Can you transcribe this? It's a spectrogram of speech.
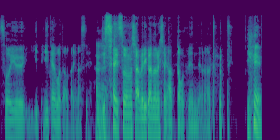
そういうい言いたいことはわかりますね。はい実際その喋り方の人に会ったことねえんだよなと思って。いえ、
